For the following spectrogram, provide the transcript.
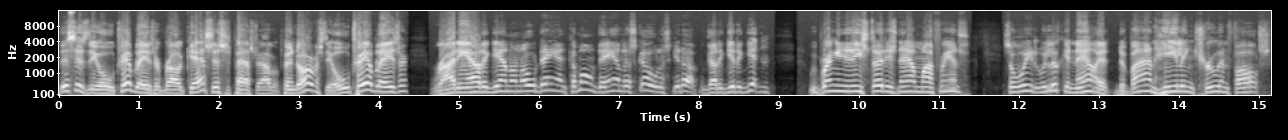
This is the Old Trailblazer broadcast. This is Pastor Albert Pendarvis, the Old Trailblazer, riding out again on Old Dan. Come on, Dan, let's go. Let's get up. we got to get a getting. We're bringing you these studies now, my friends. So we, we're looking now at divine healing, true and false.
